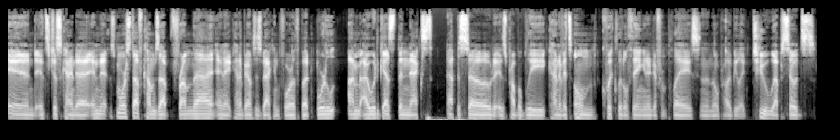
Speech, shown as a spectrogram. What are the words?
and it's just kind of and it's more stuff comes up from that, and it kind of bounces back and forth. But we're I'm, I would guess the next episode is probably kind of its own quick little thing in a different place, and then there'll probably be like two episodes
